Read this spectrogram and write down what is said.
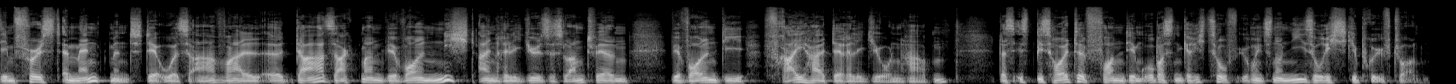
dem First Amendment der USA, weil äh, da sagt man, wir wollen nicht ein religiöses Land werden, wir wollen die Freiheit der Religion haben. Das ist bis heute von dem obersten Gerichtshof übrigens noch nie so richtig geprüft worden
